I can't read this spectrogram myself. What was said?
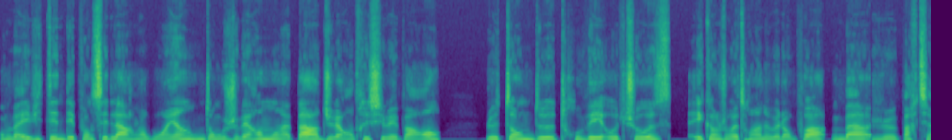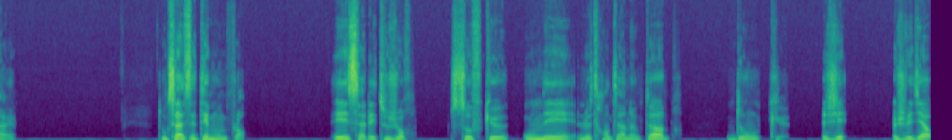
on va éviter de dépenser de l'argent pour rien, donc je vais rendre mon appart, je vais rentrer chez mes parents, le temps de trouver autre chose. Et quand j'aurai trouvé un nouvel emploi, bah, je partirai. Donc ça, c'était mon plan. Et ça l'est toujours. Sauf que on est le 31 octobre, donc j'ai, je vais dire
